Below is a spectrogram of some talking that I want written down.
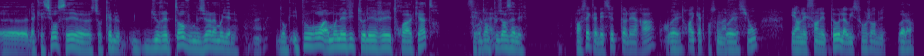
euh, la question c'est euh, sur quelle durée de temps vous mesurez la moyenne. Donc ils pourront, à mon avis, tolérer 3 à 4 pendant plusieurs années. Vous pensez que la BCE tolérera entre 3 et 4% d'inflation et en laissant les taux là où ils sont aujourd'hui? Voilà,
